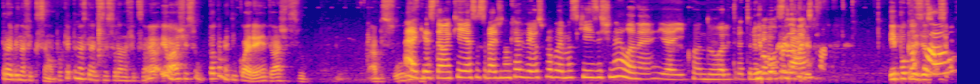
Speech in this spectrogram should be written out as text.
proibir na ficção? Por que, que nós queremos censurar na ficção? Eu, eu acho isso totalmente incoerente, eu acho isso absurdo. É, a questão é que a sociedade não quer ver os problemas que existem nela, né? E aí, quando a literatura vem mostrar... Hipocrisia social,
